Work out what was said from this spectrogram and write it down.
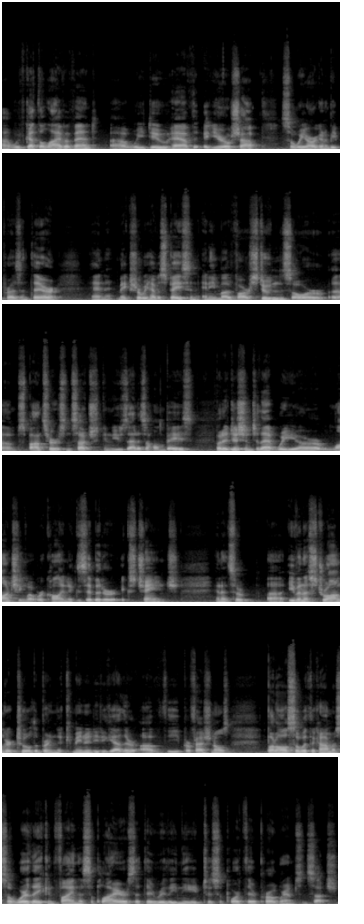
Uh, we've got the live event. Uh, we do have a EuroShop, so we are going to be present there and make sure we have a space and any of our students or uh, sponsors and such can use that as a home base. But in addition to that, we are launching what we're calling Exhibitor Exchange. And it's a, uh, even a stronger tool to bring the community together of the professionals, but also with the commerce, so where they can find the suppliers that they really need to support their programs and such.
